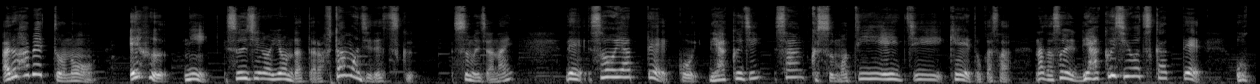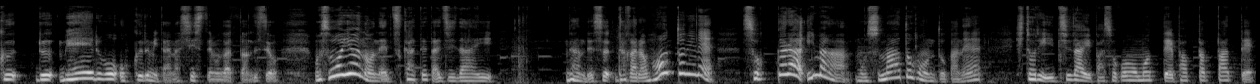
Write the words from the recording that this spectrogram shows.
アルファベットの F に数字の4だったら2文字でつく済むじゃない？でそうやってこう略字？サンクスも THK とかさなんかそういう略字を使って送るメールを送るみたいなシステムがあったんですよ。もうそういうのをね使ってた時代なんです。だから本当にねそっから今もうスマートフォンとかね一人一台パソコンを持ってパッパッパって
